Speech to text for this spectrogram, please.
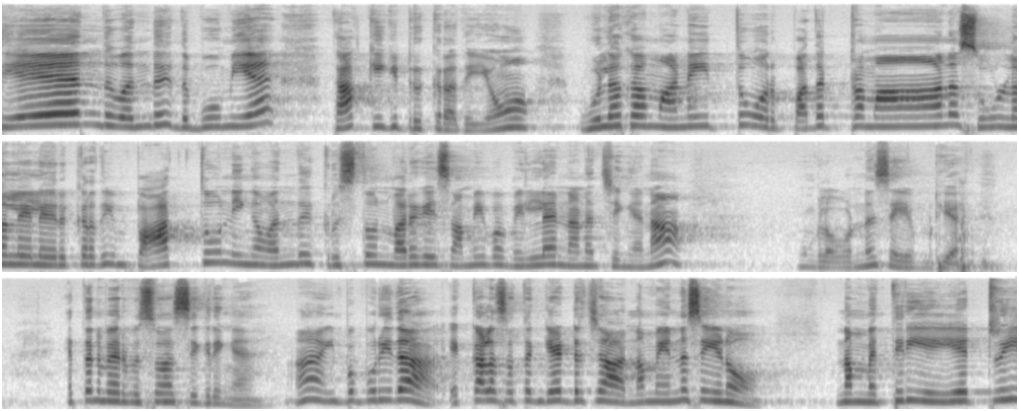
சேர்ந்து வந்து இந்த பூமியை தாக்கிக்கிட்டு இருக்கிறதையும் உலகம் அனைத்தும் ஒரு பதற்றமான சூழ்நிலையில் இருக்கிறதையும் பார்த்தும் நீங்கள் வந்து கிறிஸ்துவின் வருகை சமீபம் இல்லைன்னு நினச்சிங்கன்னா உங்களை ஒன்றும் செய்ய முடியாது. எத்தனை பேர் விசுவாசிக்கிறீங்க? ஆ இப்போ புரியுதா? எக்கால சத்தம் கேட்டுச்சா நம்ம என்ன செய்யணும்? நம்ம திரியை ஏற்றி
